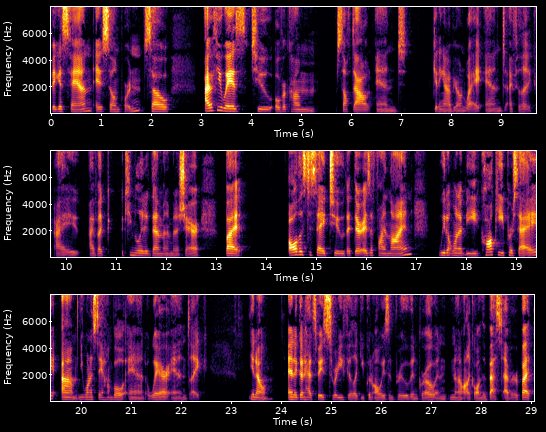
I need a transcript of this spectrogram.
biggest fan is so important. So I have a few ways to overcome self doubt and getting out of your own way. And I feel like I I've like accumulated them and I'm gonna share. But all this to say too that there is a fine line. We don't want to be cocky per se. Um, you want to stay humble and aware and like, you know, in a good headspace to where you feel like you can always improve and grow and not like oh I'm the best ever. But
